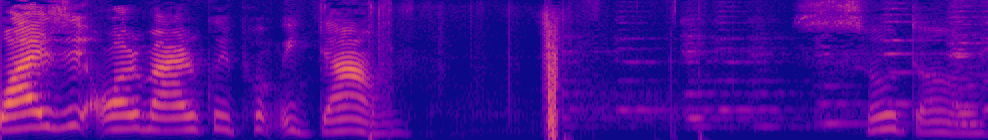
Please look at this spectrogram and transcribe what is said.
Why does it automatically put me down? So dumb.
